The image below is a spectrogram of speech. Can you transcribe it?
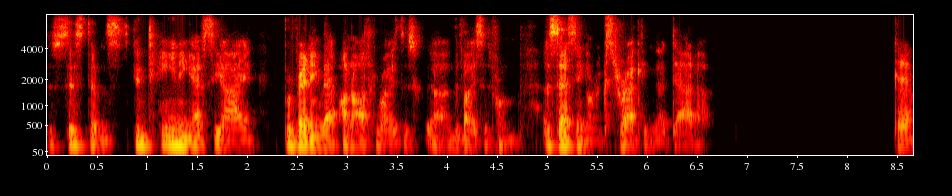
the systems containing FCI, preventing that unauthorized uh, devices from accessing or extracting that data. Okay.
